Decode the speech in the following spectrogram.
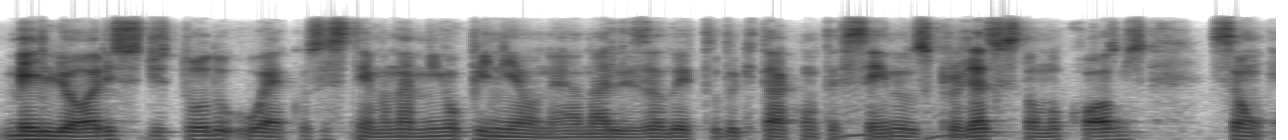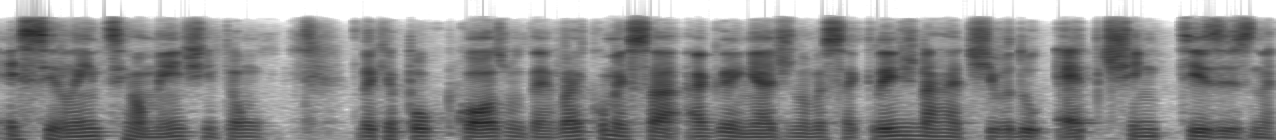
melhores de todo o ecossistema, na minha opinião, né? Analisando aí tudo que está acontecendo, os projetos que estão no Cosmos são excelentes realmente. Então, daqui a pouco o Cosmos né, vai começar a ganhar de novo essa grande narrativa do AppChain Thesis, né?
